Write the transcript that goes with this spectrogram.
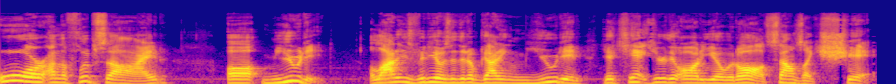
or on the flip side, uh, muted. A lot of these videos ended up getting muted. You can't hear the audio at all. It sounds like shit.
